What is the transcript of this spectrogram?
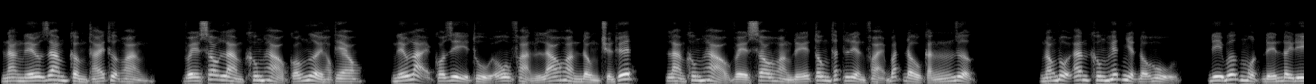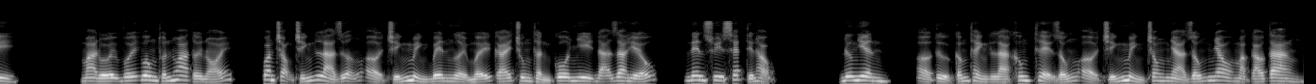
Nàng nếu giam cầm thái thượng hoàng, về sau làm không hảo có người học theo, nếu lại có gì thủ ô phản lão hoàn đồng truyền thuyết, làm không hảo về sau hoàng đế tông thất liền phải bắt đầu cắn dược. Nóng đội ăn không hết nhiệt đậu hủ, đi bước một đến đây đi. Mà đối với Vương Thuấn Hoa tới nói, quan trọng chính là dưỡng ở chính mình bên người mấy cái trung thần cô nhi đã ra hiếu, nên suy xét tiến học. Đương nhiên, ở tử cấm thành là không thể giống ở chính mình trong nhà giống nhau mặc áo tang,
